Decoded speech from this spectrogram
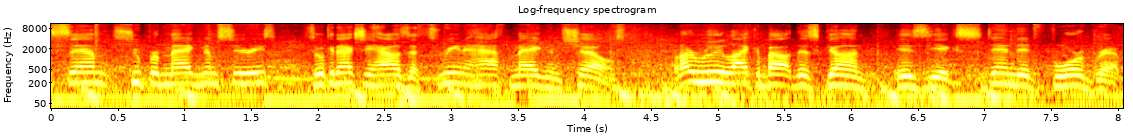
SM Super Magnum series, so it can actually house the three and a half Magnum shells. What I really like about this gun is the extended foregrip.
